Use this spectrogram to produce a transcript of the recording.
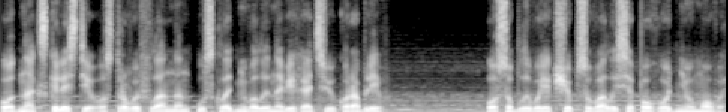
Однак скелясті острови Фланнан ускладнювали навігацію кораблів, особливо якщо псувалися погодні умови.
